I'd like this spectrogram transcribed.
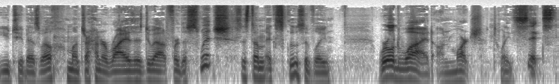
YouTube as well. Monster Hunter Rise is due out for the Switch system exclusively worldwide on March 26th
